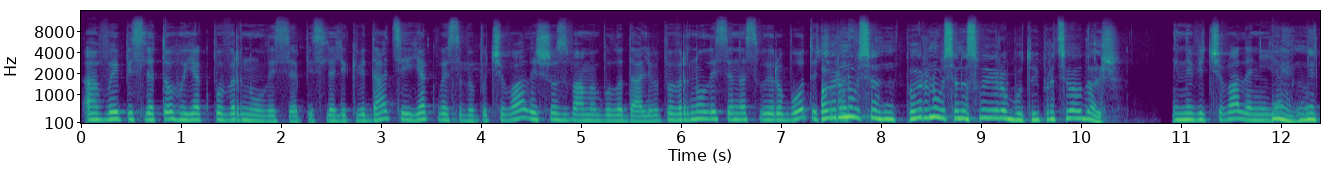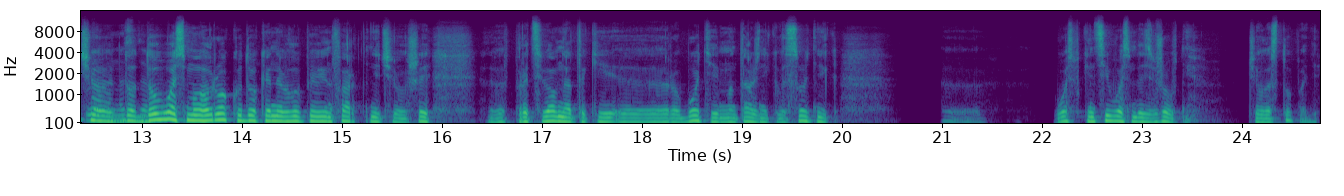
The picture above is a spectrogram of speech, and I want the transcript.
А ви після того, як повернулися після ліквідації, як ви себе почували? Що з вами було далі? Ви повернулися на свою роботу? Чи вас Повернувся, повернувся на свою роботу і працював далі. і не відчували ніякого Ні, нічого. До, до восьмого року, доки не влупив інфаркт, нічого. Ще е, працював на такій е, роботі, монтажник, висотник. Е, Ось в кінці 8 десь в жовтні чи в листопаді.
